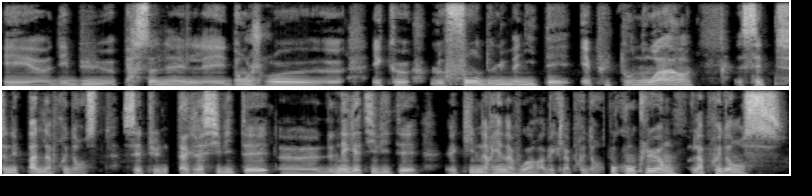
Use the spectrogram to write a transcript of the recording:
et euh, des buts personnels et dangereux, et que le fond de l'humanité est plutôt noir, ce n'est pas de la prudence. C'est une agressivité, euh, de négativité qui n'a rien à voir avec la prudence. Pour conclure, la prudence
